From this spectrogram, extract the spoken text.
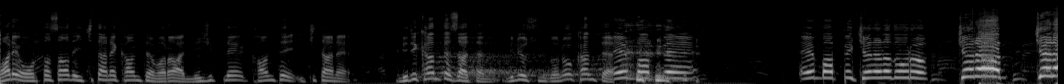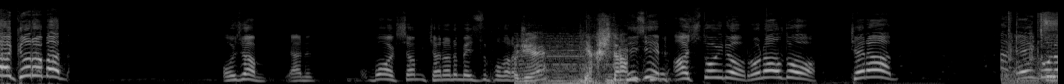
Var ya orta sahada iki tane Kante var ha. Necip'le Kante iki tane. Biri Kante zaten. Biliyorsunuz onu. O Kante. Mbappe. Mbappe Kenan'a doğru. Kenan! Kenan Karaman! Hocam yani bu akşam Kenan'ı meczup olarak Hocaya yakıştıram. Necip açtı oyunu. Ronaldo. Kenan. Engolo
